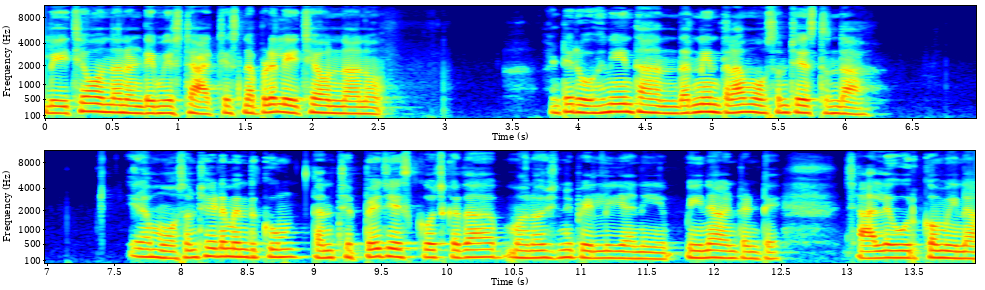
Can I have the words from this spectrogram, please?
లేచే ఉన్నానండి మీరు స్టార్ట్ చేసినప్పుడే లేచే ఉన్నాను. అంటే రోహిణి ఇంత అందరినీ ఇంతలా మోసం చేస్తుందా? ఇలా మోసం చేయడం ఎందుకు? తను చెప్పే చేసుకోవచ్చు కదా మనోజ్ని పెళ్ళి అని. మీనా అంటంటే చాలే ఊరుకో మీనా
